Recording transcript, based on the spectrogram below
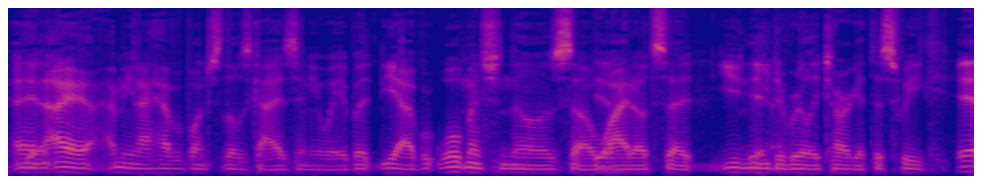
And yeah. I, I mean, I have a bunch of those guys anyway. But yeah, we'll mention those uh, yeah. wideouts that you need yeah. to really target this week. Yeah,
